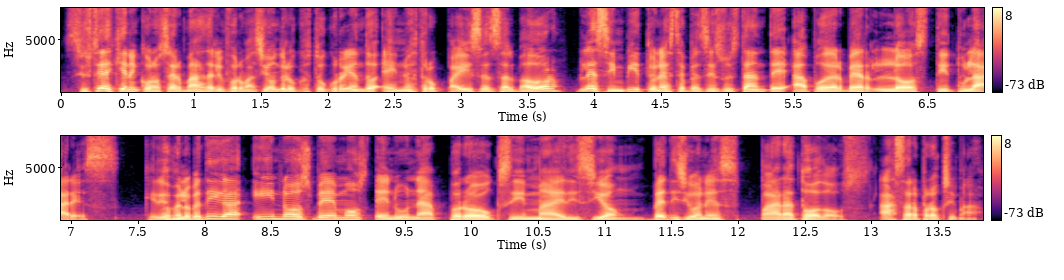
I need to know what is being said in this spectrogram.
Si ustedes quieren conocer más de la información de lo que está ocurriendo en nuestro país, El Salvador, les invito en este preciso instante a poder ver los titulares. Que Dios me lo bendiga y nos vemos en una próxima edición. Bendiciones para todos. Hasta la próxima.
